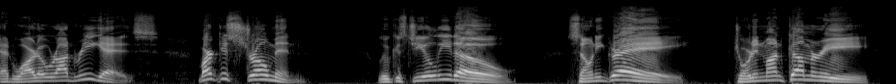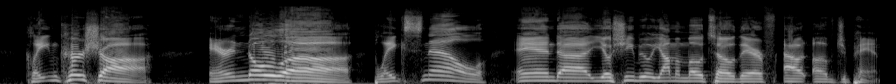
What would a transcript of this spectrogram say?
Eduardo Rodriguez, Marcus Stroman, Lucas Giolito, Sonny Gray, Jordan Montgomery, Clayton Kershaw, Aaron Nola, Blake Snell, and uh, Yoshinobu Yamamoto there out of Japan.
